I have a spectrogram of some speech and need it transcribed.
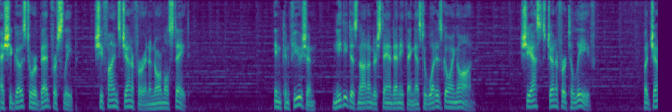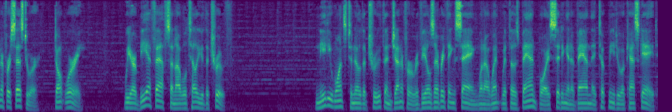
As she goes to her bed for sleep, she finds Jennifer in a normal state. In confusion, Needy does not understand anything as to what is going on. She asks Jennifer to leave. But Jennifer says to her, don't worry. We are BFFs and I will tell you the truth. Needy wants to know the truth and Jennifer reveals everything saying when I went with those band boys sitting in a van they took me to a cascade.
